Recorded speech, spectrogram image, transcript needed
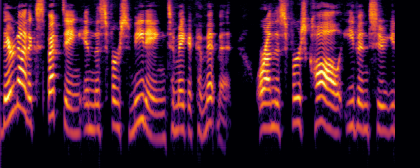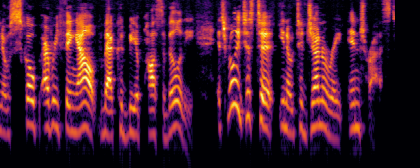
they're not expecting in this first meeting to make a commitment or on this first call even to you know scope everything out that could be a possibility. It's really just to you know to generate interest.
